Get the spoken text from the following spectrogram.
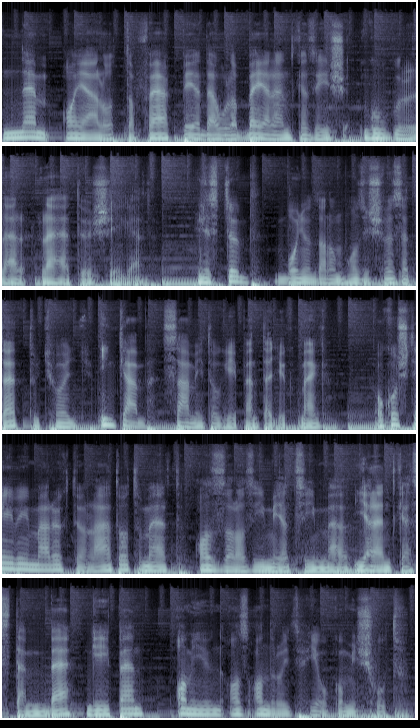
nem ajánlotta fel például a bejelentkezés Google-lel lehetőséget. És ez több bonyodalomhoz is vezetett, úgyhogy inkább számítógépen tegyük meg. Okos tévén már rögtön látott, mert azzal az e-mail címmel jelentkeztem be gépen, amin az Android fiókom is fut.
